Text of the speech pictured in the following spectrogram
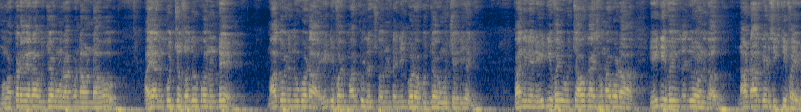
నువ్వు ఒక్కడ వేరే ఉద్యోగం రాకుండా ఉన్నావు అయ్యా ఇంకొంచెం చదువుకొని ఉంటే మాతోటి నువ్వు కూడా ఎయిటీ ఫైవ్ మార్కులు తెచ్చుకొని ఉంటే నీకు కూడా ఒక ఉద్యోగం వచ్చేది అని. కానీ నేను ఎయిటీ ఫైవ్ వచ్చే అవకాశం ఉన్నా కూడా ఎయిటీ ఫైవ్ చదివేవాడిని కాదు. నా టార్గెట్ సిక్స్టీ ఫైవ్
